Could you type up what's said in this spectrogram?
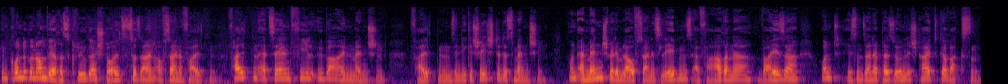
Im Grunde genommen wäre es klüger, stolz zu sein auf seine Falten. Falten erzählen viel über einen Menschen. Falten sind die Geschichte des Menschen. Und ein Mensch wird im Lauf seines Lebens erfahrener, weiser und ist in seiner Persönlichkeit gewachsen.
